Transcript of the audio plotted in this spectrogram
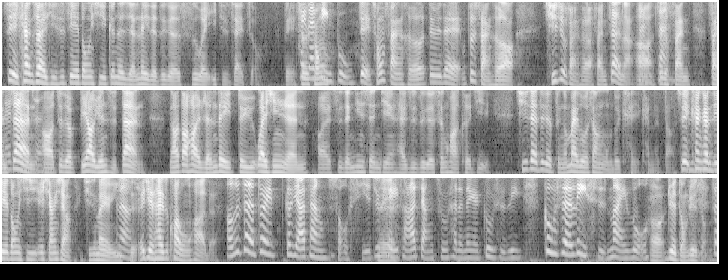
所以看出来其实这些东西跟着人类的这个思维一直在走，对，所以从进步。对从反核对不对？不是反核哦，其实就反核了，反战了啊，这个反反反战啊，这个不要原子弹，然后到后来人类对于外星人啊是人定胜天还是这个生化科技。其实，在这个整个脉络上，我们都可以看得到，所以看看这些东西，也、想想，其实蛮有意思而且它还是跨文化的。老师真的对哥吉拉非常熟悉，就可以把它讲出它的那个故事历故事的历史脉络。哦，略懂略懂。对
